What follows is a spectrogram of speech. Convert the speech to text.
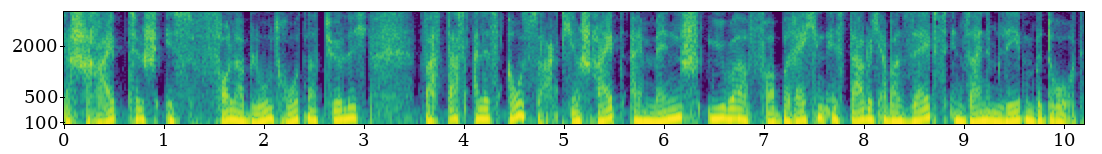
der Schreibtisch ist voller Blut, rot natürlich was das alles aussagt. Hier schreibt ein Mensch über Verbrechen, ist dadurch aber selbst in seinem Leben bedroht.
